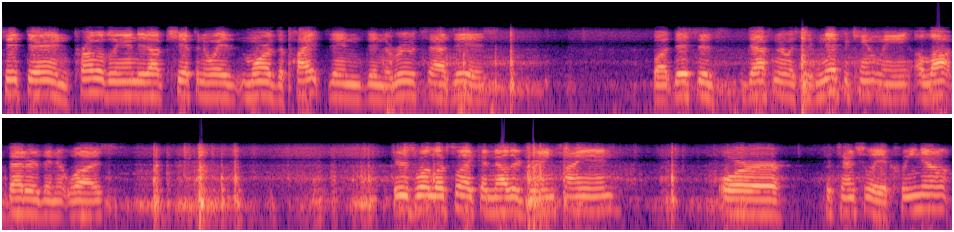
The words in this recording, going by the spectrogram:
sit there and probably ended up chipping away more of the pipe than, than the roots as is but this is definitely significantly a lot better than it was. Here's what looks like another drain tie-in or potentially a clean out.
